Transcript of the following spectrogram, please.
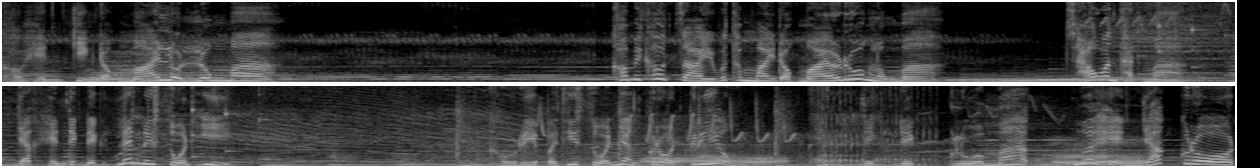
เขาเห็นกิ่งดอกไม้หล่นลงมา เขาไม่เข้าใจว่าทำไมดอกไม้ร่วงลงมา เช้าวันถัดมา ยักษ์เห็นเด็กๆ เล่นในสวนอีก เขารีบไปที่สวนอย่างโกรธเกรี้ยว เด็กๆกลัวมาก เมื่อเห็นยักษ์โกรธ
